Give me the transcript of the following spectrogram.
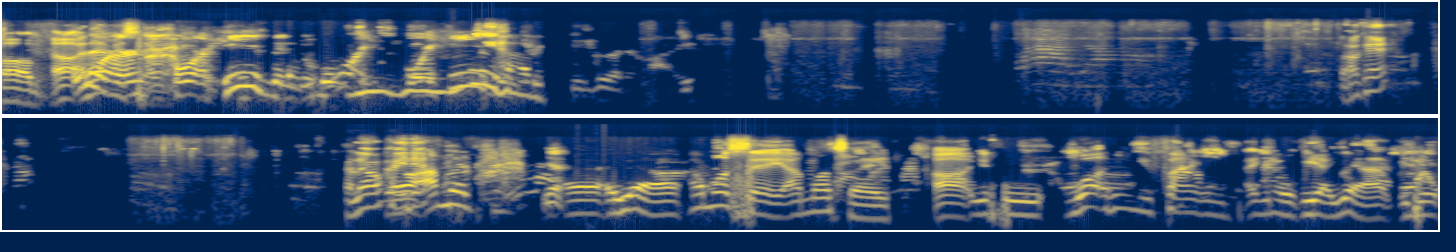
Um, uh, or say, or he's been doing or, or he's been have you good in life. Okay. Hello, how well, you there? I must, yeah uh, yeah, I must say, I must say, uh, you see, what he finds, uh, you know, yeah, yeah, we do,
